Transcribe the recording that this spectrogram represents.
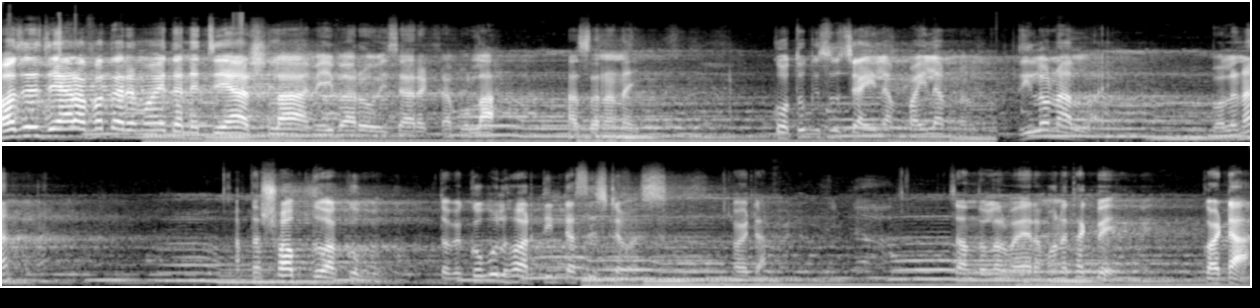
হজে যে আরাফাতের ময়দানে যে আসলাম, এইবারও হইছে আর একটা পোলা। আছে না নাই? কত কিছু চাইলাম, পাইলাম না। দিল না আল্লাহ। বলে না? আপনার সব দোয়া কবুল। তবে কবুল হওয়ার তিনটা সিস্টেম আছে। কয়টা? চান্দোলার ভাইয়েরা মনে থাকবে? কয়টা?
